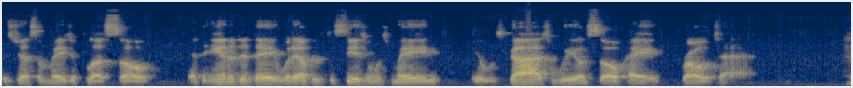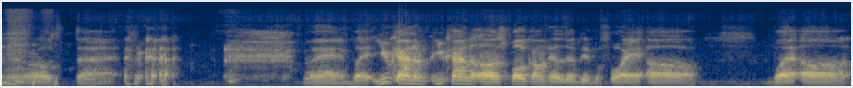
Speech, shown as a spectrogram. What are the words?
is just a major plus. So, at the end of the day, whatever decision was made, it was God's will. So, hey, roll tide. roll tide. Man, but you kind of you kind of uh, spoke on it a little bit before. Uh, but uh,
